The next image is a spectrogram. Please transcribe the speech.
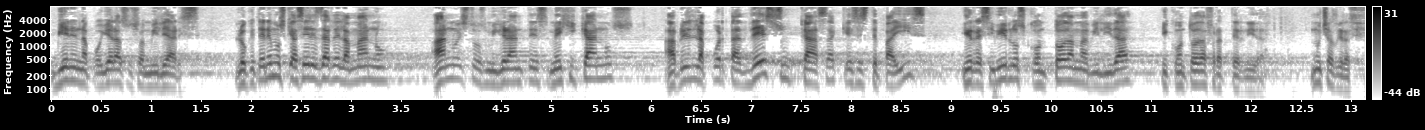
vienen a apoyar a sus familiares. Lo que tenemos que hacer es darle la mano a nuestros migrantes mexicanos, abrir la puerta de su casa, que es este país, y recibirlos con toda amabilidad y con toda fraternidad. Muchas gracias.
